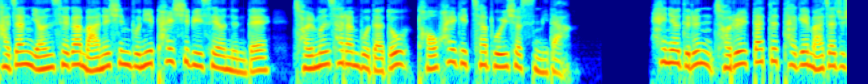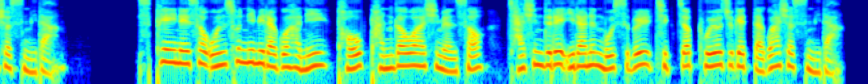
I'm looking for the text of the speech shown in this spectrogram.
가장 연세가 많으신 분이 82세였는데 젊은 사람보다도 더 활기차 보이셨습니다. 해녀들은 저를 따뜻하게 맞아주셨습니다. 스페인에서 온 손님이라고 하니 더욱 반가워하시면서 자신들의 일하는 모습을 직접 보여주겠다고 하셨습니다.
